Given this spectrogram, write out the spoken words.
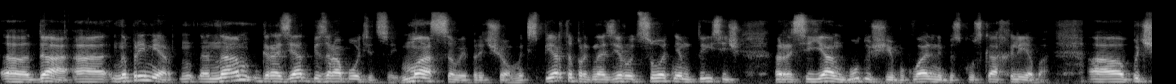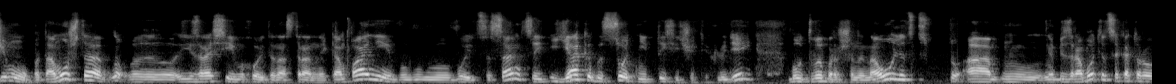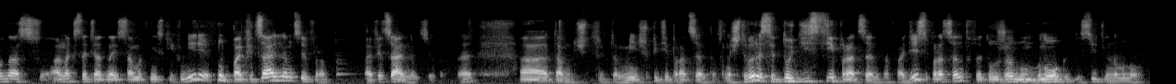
Э, да, а, например, нам грозят безработицей, массовой причем. Эксперты прогнозируют сотням тысяч россиян будущее буквально без куска хлеба. А, почему? Потому что ну, э, из России выходят иностранные компании, вводятся санкции, и якобы сотни тысяч этих людей будут выброшены на улицу, а безработица, которая у нас, она, кстати, одна из самых низких в мире, ну, по официальным цифрам, по официальным цифрам, да, а, там, там меньше 5%, значит, вырастет до 10%, а 10% это уже, ну, много, действительно много.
